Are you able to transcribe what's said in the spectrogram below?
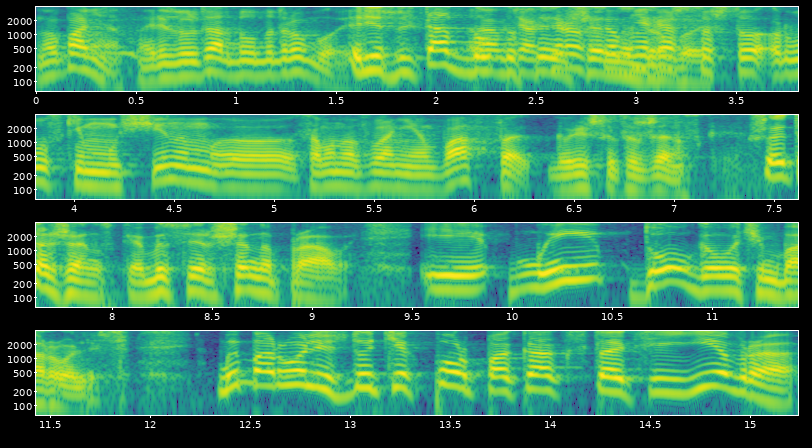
ну, понятно. Результат был бы другой. Результат был а, бы совершенно Мне другой. кажется, что русским мужчинам э, само название «Васса» говорит, что это женское. Что это женское, вы совершенно правы. И мы долго очень боролись. Мы боролись до тех пор, пока, кстати, евро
